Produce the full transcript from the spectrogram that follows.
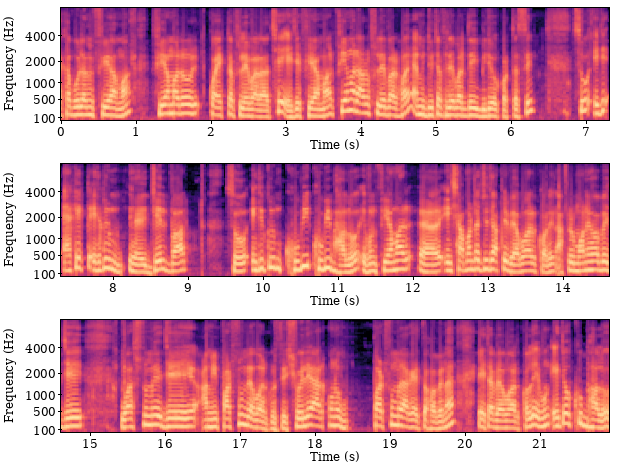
দেখাবো আমি ফিয়ামা। ফিয়ামারও কয়েকটা ফ্লেভার আছে। এই যে ফিয়ামার ফিয়ামার আরও ফ্লেভার হয়। আমি দুইটা ফ্লেভার দিয়ে ভিডিও করতেছি। সো এটি এক একটা এগুলো জেল বার্ট সো এটিগুলো খুবই খুবই ভালো। এবং ফিয়ামার এই সাবানটা যদি আপনি ব্যবহার করেন, আপনার মনে হবে যে ওয়াশরুমে যে আমি পারফিউম ব্যবহার করছি, শৈলে আর কোনো পারফিউম লাগাইতে হবে না, এটা ব্যবহার করলে এবং এটাও খুব ভালো।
